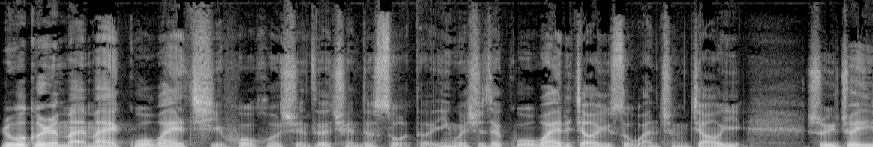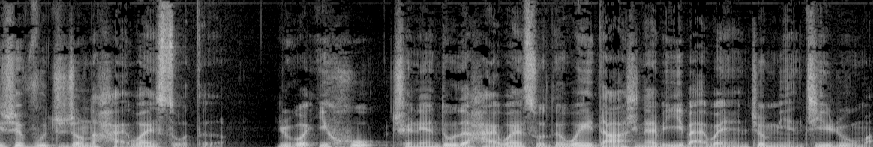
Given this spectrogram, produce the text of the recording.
如果个人买卖国外期货或选择权的所得，因为是在国外的交易所完成交易，属于最低税负制中的海外所得。如果一户全年度的海外所得未达新台币一百万元，就免计入嘛；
